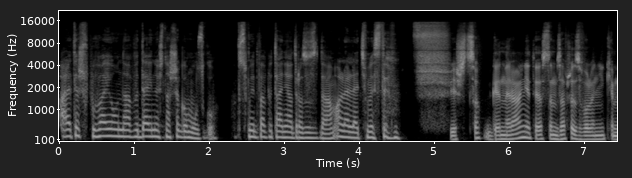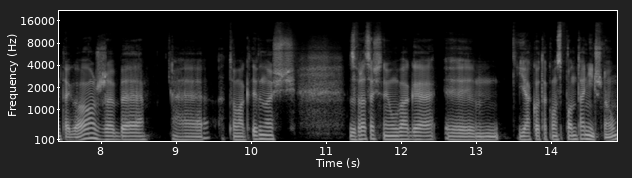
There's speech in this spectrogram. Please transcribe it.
ale też wpływają na wydajność naszego mózgu. W sumie dwa pytania od razu zadałam, ale lećmy z tym. Wiesz co, generalnie to jestem zawsze zwolennikiem tego, żeby e, tą aktywność zwracać na nią uwagę jako taką spontaniczną,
